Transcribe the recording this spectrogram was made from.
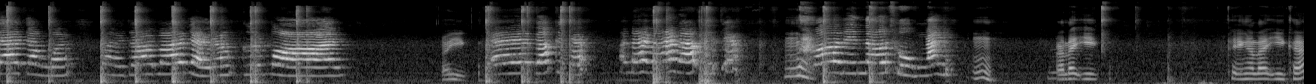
จ้าจังไว้ใส่จ้าบ้าใหญ่เราคือปล่อยเอาอีกเอ๊ะก็คือจะอันนั้นอันนั้นคือจะก็ดินเอร์ถุงนั่นอืมอะไรอีก เพลงอะไรอีกคะ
